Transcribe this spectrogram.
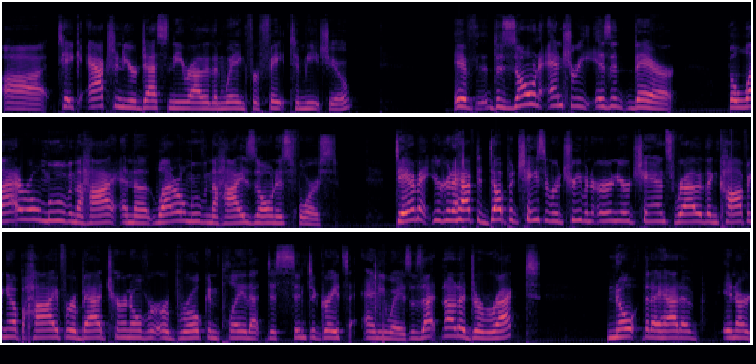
Uh, take action to your destiny rather than waiting for fate to meet you. If the zone entry isn't there, the lateral move in the high and the lateral move in the high zone is forced. Damn it, you're going to have to dump and chase and retrieve and earn your chance rather than coughing up high for a bad turnover or broken play that disintegrates anyways. Is that not a direct note that I had of, in our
